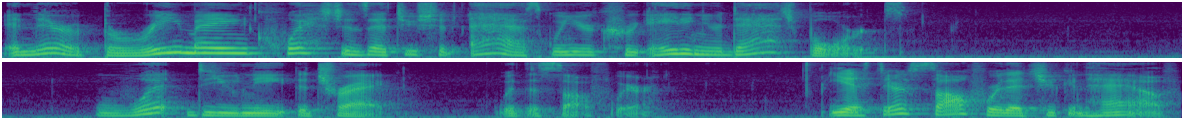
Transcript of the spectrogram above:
And there are three main questions that you should ask when you're creating your dashboards. What do you need to track with the software? Yes, there's software that you can have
